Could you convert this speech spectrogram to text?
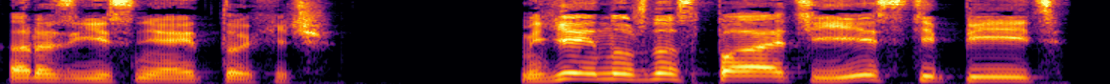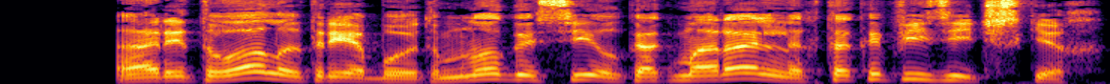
разъясняет Тохич. Ей нужно спать, есть и пить. А ритуалы требуют много сил, как моральных, так и физических.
